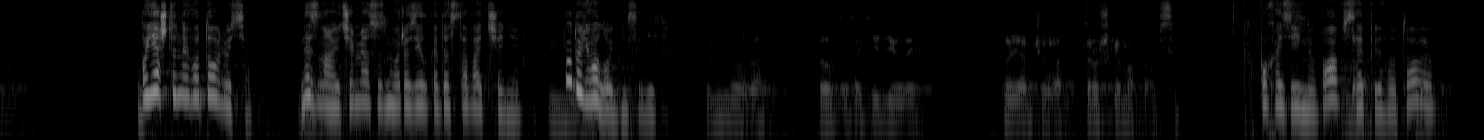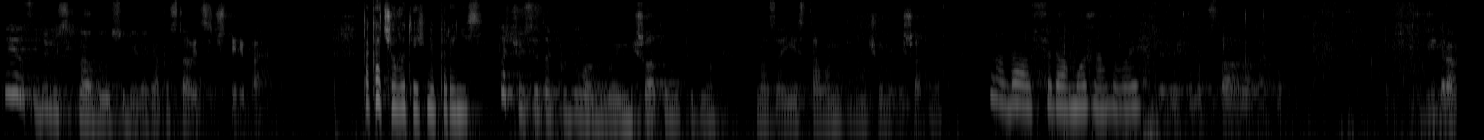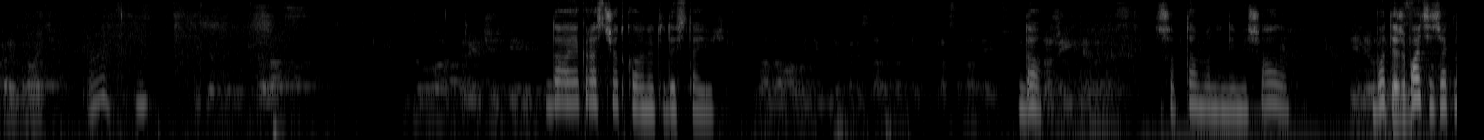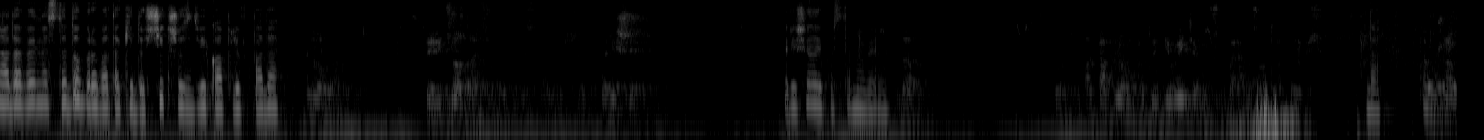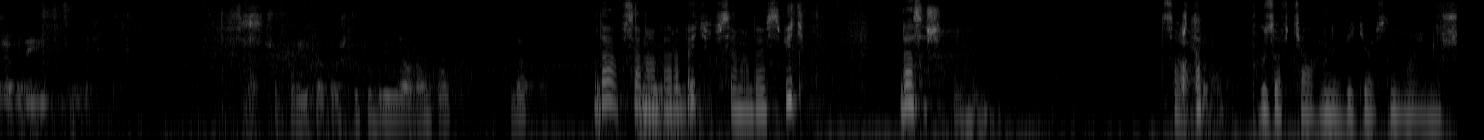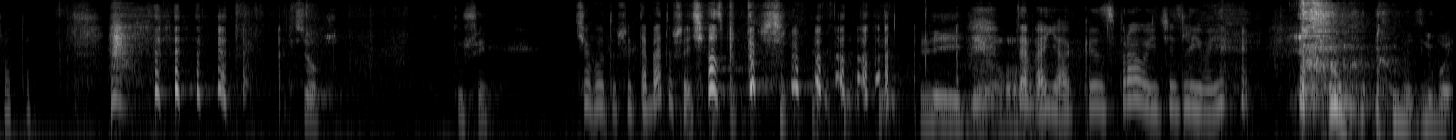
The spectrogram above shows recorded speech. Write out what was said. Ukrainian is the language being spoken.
Бо я ж то не готовлюся. Не знаю, чи м'ясо з морозилки доставати, чи ні. Ну, Будуть голодні сидіти. Ну да. То, то такі діли. То я вчора трошки мотався. Похазійнував, все Да. підготовив. Да. Та я дивлюсь, їх треба було сюди таке поставити 4П. Так а чого ти їх не переніс? Та щось я так подумав, думаю, мішатимуть тут на, на заїзд, а вони тут нічого не мішатимуть. Ну да, сюди можна було. і- Диви, вони встали отак. от. Відра прибрати. М, м. Раз, два, три, чотири. Да, якраз чітко вони туди стають. Надо, мабуть, їх буде переставити завтра з утра сюди, та і все. Да. Навіть їх не виносить. Щоб там вони не мішали. І не Бо ти ж бачиш, як треба винести добрива, так і дощик щось дві каплі впаде. Завтра сюди переставиш, все. Рішив. Рішили і постановили. Да. То, то, так, пленку тоді витягну, зберемо завтра все. Да. То можна вже буде їсти дзвонити. Щоб приїхав трошки підрівняв нам пол. Да? Да, все треба робити, все треба спіть. Да, Саш? Угу. Саш, а та що пузо втягну, відео знімаємо, ну що ти? Все. Туши. Чого тушить? Тебе тушить? Час потушу. Відео. Тебе як? З правої чи з лівої? З любой.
